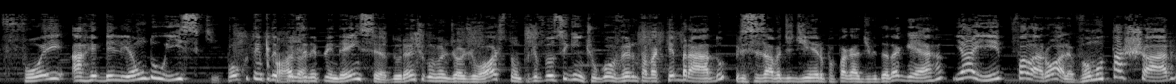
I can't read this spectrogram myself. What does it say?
foi a rebelião do whisky. Pouco tempo depois Olha. da independência, durante o governo de George Washington, porque foi o seguinte, o governo estava quebrado, precisava de dinheiro para pagar a dívida da guerra, e aí falaram, olha, vamos taxar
